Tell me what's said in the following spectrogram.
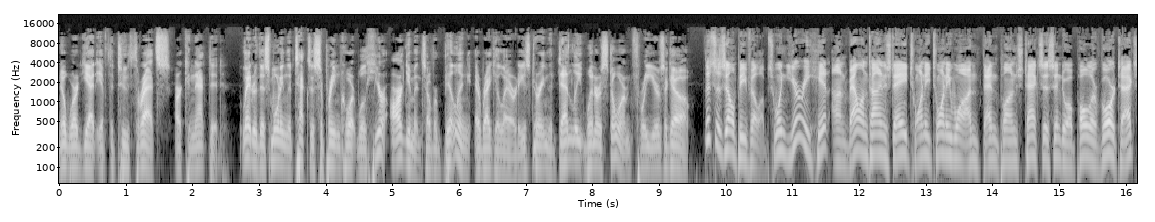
No word yet if the two threats are connected. Later this morning, the Texas Supreme Court will hear arguments over billing irregularities during the deadly winter storm three years ago. This is LP Phillips. When Uri hit on Valentine's Day 2021, then plunged Texas into a polar vortex,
